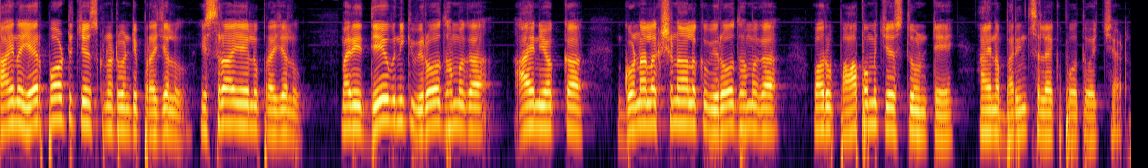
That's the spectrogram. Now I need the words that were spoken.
ఆయన ఏర్పాటు చేసుకున్నటువంటి ప్రజలు ఇస్రాయేలు ప్రజలు మరి దేవునికి విరోధముగా ఆయన యొక్క గుణ లక్షణాలకు విరోధముగా వారు పాపము చేస్తూ ఉంటే ఆయన భరించలేకపోతూ వచ్చాడు.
